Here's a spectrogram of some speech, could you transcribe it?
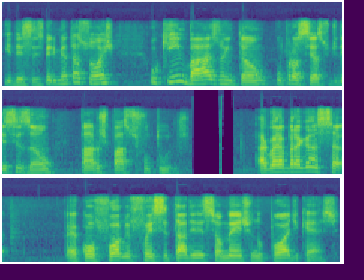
e dessas experimentações, o que embasam então o processo de decisão para os passos futuros. Agora, Bragança, é, conforme foi citado inicialmente no podcast,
